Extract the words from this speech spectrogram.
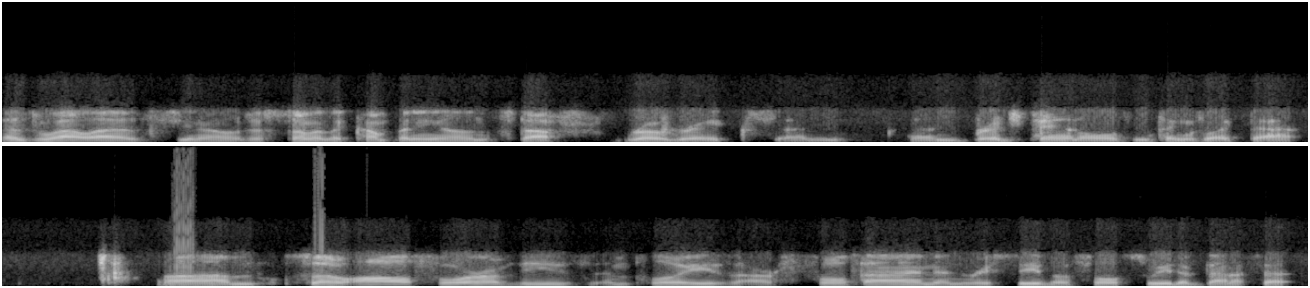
as well as you know just some of the company owned stuff, road rakes and and bridge panels and things like that. Um, so all four of these employees are full time and receive a full suite of benefits,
